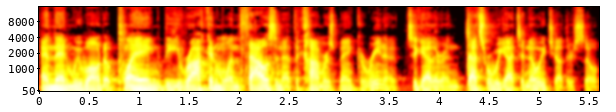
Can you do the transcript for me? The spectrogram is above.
And then we wound up playing the Rockin' 1000 at the Commerzbank Arena together. And that's where we got to know each other. So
